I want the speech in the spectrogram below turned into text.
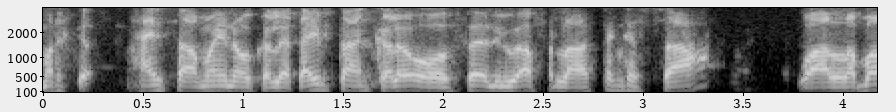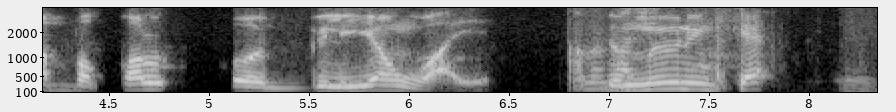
maxay saamayn oo kale? Qaybtan kale oo value afar labaatanka saac waa laba boqol oo bilyan waaye ama meesha damooninka Mm.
